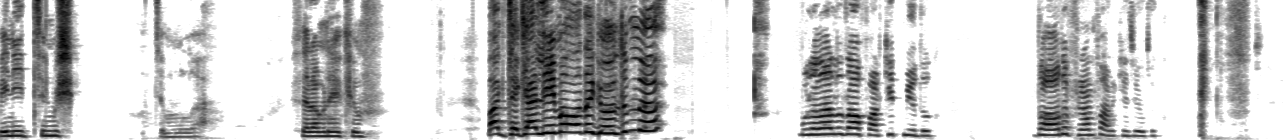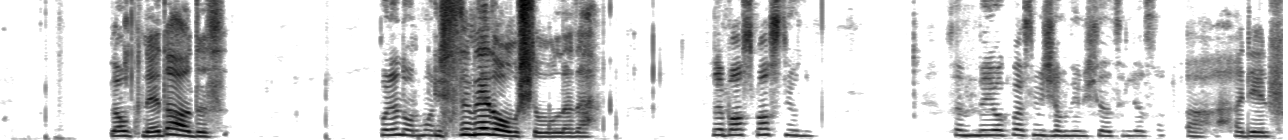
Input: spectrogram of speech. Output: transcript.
Beni ittirmiş. İttim ula. Selamun aleyküm. Bak tekerleğimi havada gördün mü? Buralarda daha fark etmiyorduk. Dağda falan fark ediyorduk. Yok ne dağdı? Bu ne normal. Üstümde de olmuştum bunlarda. Ve bas bas diyordum. Sen de yok basmayacağım demişti hatırlıyorsan. Ah, hadi Elif.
